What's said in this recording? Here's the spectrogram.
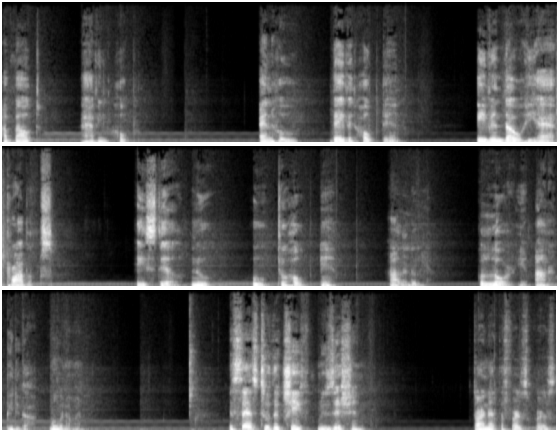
about having hope and who David hoped in. Even though he had problems, he still knew who to hope in. Hallelujah. Glory and honor be to God. Moving on. It says to the chief musician, starting at the first verse,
